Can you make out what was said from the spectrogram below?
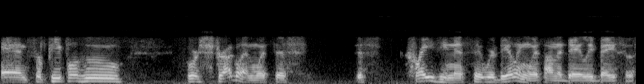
and for people who who are struggling with this this craziness that we're dealing with on a daily basis.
